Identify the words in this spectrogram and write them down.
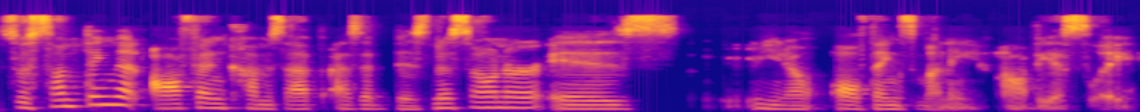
So, something that often comes up as a business owner is, you know, all things money, obviously.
